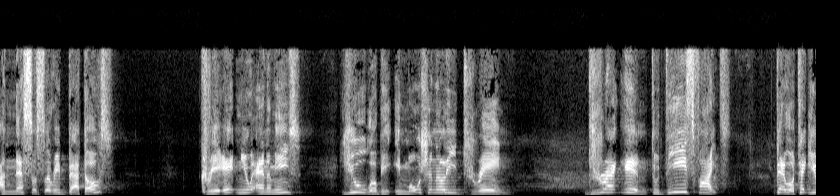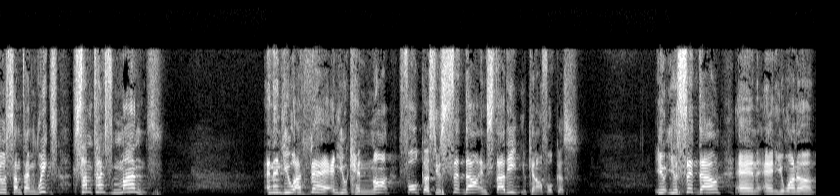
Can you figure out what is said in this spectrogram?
unnecessary battles, create new enemies, you will be emotionally drained, dragged into these fights that will take you sometimes weeks, sometimes months. And then you are there and you cannot focus. You sit down and study, you cannot focus. You, you sit down and, and you want to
